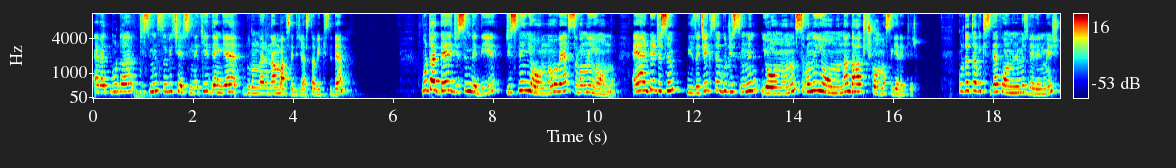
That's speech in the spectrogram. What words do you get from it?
Evet burada cismin sıvı içerisindeki denge durumlarından bahsedeceğiz tabii ki de. Burada D cisim dediği cismin yoğunluğu ve sıvının yoğunluğu. Eğer bir cisim yüzecekse bu cismin yoğunluğunun sıvının yoğunluğundan daha küçük olması gerekir. Burada tabii ki de formülümüz verilmiş.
